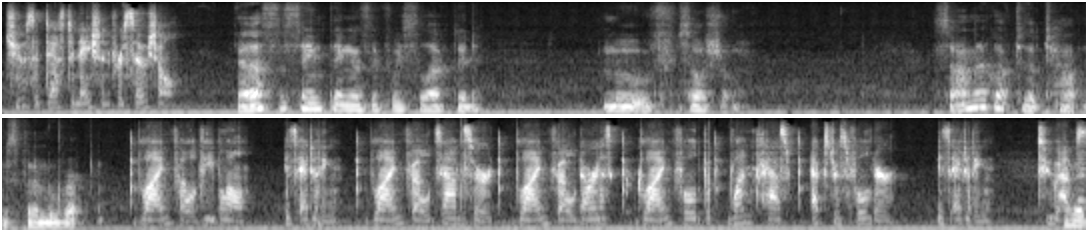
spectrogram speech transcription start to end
Choose a destination for social. Now that's the same thing as if we selected move social. So I'm gonna go up to the top. I'm just gonna move up. Blindfold ball is editing. Blindfold sound search. Blindfold RS. Blindfold one pass extras folder is editing. Two And we'll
